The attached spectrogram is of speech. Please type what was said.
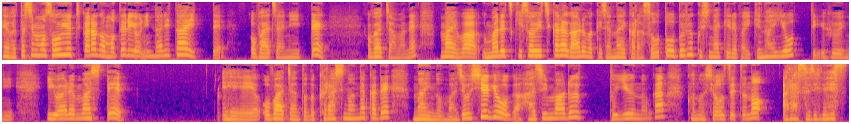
え、私もそういう力が持てるようになりたいっておばあちゃんに言って、おばあちゃんはね、舞は生まれつきそういう力があるわけじゃないから相当努力しなければいけないよっていう風に言われまして、えー、おばあちゃんとの暮らしの中で舞の魔女修行が始まるというのがこの小説のあらすじです。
